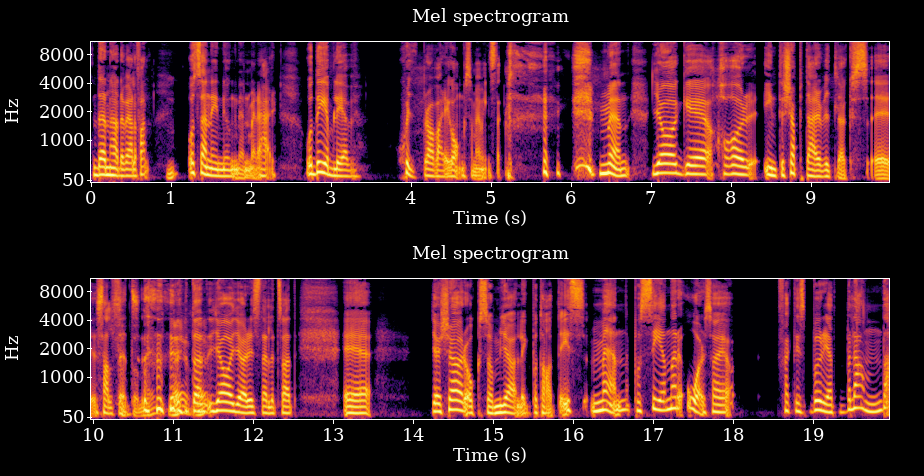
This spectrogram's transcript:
Den hade vi i alla fall. Och sen in i ugnen med det här. Och det blev skitbra varje gång som jag minns det. Men jag eh, har inte köpt det här vitlökssaltet. Nej, Utan nej. jag gör istället så att eh, Jag kör också mjölig potatis, men på senare år så har jag faktiskt börjat blanda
